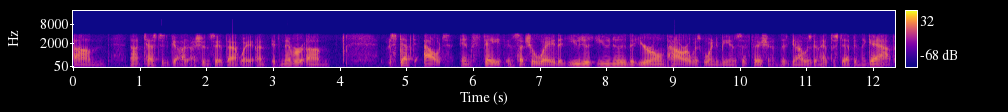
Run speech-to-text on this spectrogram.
um, not tested God, I shouldn't say it that way. Uh, if never um, stepped out in faith in such a way that you did, you knew that your own power was going to be insufficient, that God was going to have to step in the gap,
